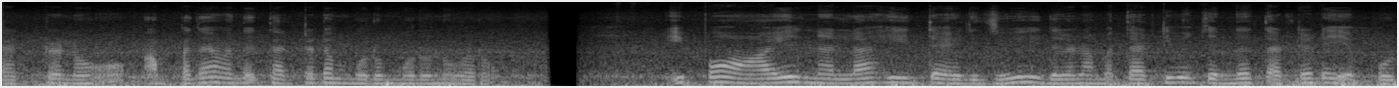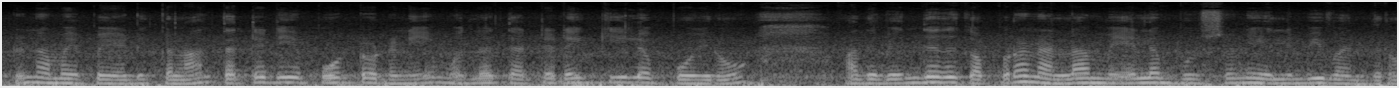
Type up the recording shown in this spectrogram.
தட்டணும். அப்போ தான் வந்து தட்டடை முறுமுறுன்னு வரும். இப்போது ஆயில் நல்லா ஹீட் ஆகிடுச்சு இதில் நம்ம தட்டி வச்சுருந்த தட்டடையை போட்டு நம்ம இப்போ எடுக்கலாம். தட்டடையை போட்ட உடனே முதல்ல தட்டடை கீழே போயிடும் அது வெந்ததுக்கப்புறம் நல்லா மேலே புஷ்ஷுன்னு எலும்பி வந்துடும்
